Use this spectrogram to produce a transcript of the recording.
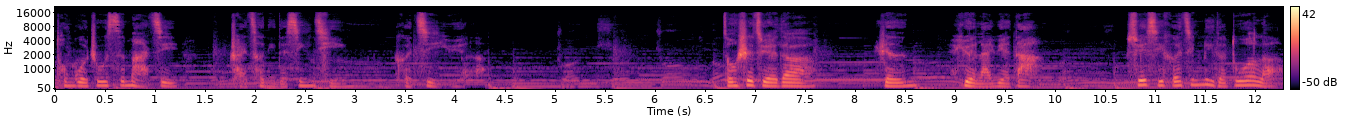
通过蛛丝马迹揣测你的心情和际遇了。总是觉得人越来越大，学习和经历的多了。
